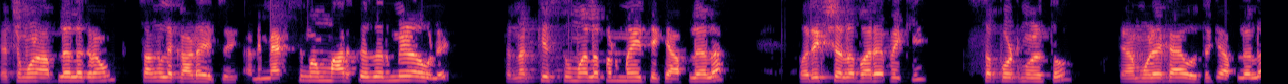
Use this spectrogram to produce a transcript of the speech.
त्याच्यामुळे आपल्याला ग्राउंड चांगलं काढायचं आहे आणि मॅक्सिमम मार्क जर मिळवले तर नक्कीच तुम्हाला पण माहिती आहे की आपल्याला परीक्षेला बऱ्यापैकी सपोर्ट मिळतो. त्यामुळे काय होतं की आपल्याला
